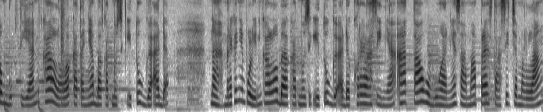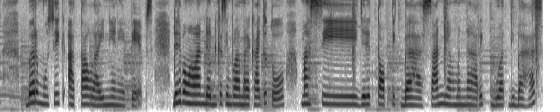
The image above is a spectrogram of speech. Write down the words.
pembuktian kalau katanya bakat musik itu gak ada. Nah, mereka nyimpulin kalau bakat musik itu gak ada korelasinya atau hubungannya sama prestasi cemerlang bermusik atau lainnya nih, Pips. Dari pemahaman dan kesimpulan mereka itu tuh masih jadi topik bahasan yang menarik buat dibahas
